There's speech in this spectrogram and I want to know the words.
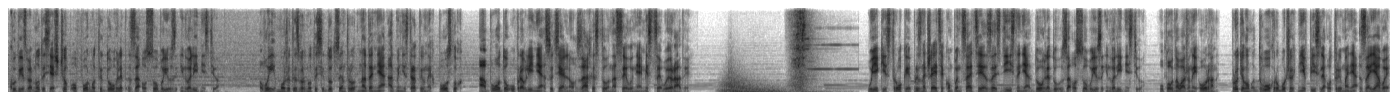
Куди звернутися, щоб оформити догляд за особою з інвалідністю? Ви можете звернутися до центру надання адміністративних послуг або до управління соціального захисту населення місцевої ради. У які строки призначається компенсація за здійснення догляду за особою з інвалідністю. Уповноважений орган протягом двох робочих днів після отримання заяви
